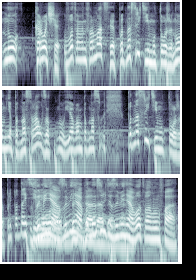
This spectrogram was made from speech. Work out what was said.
Ну, короче, вот вам информация, поднасрите ему тоже. Ну, он мне поднасрал, за, ну, я вам поднасрал. Поднасрите ему тоже, преподайте За ему меня, урок. за Да, меня, да, да, подносите да, за да. меня, вот вам инфа.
